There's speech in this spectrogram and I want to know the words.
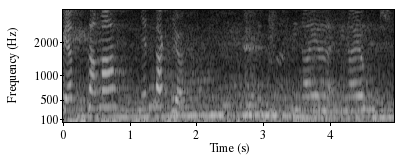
jetzt sind wir jeden Tag hier. Das ist die neue, die neue Hut.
